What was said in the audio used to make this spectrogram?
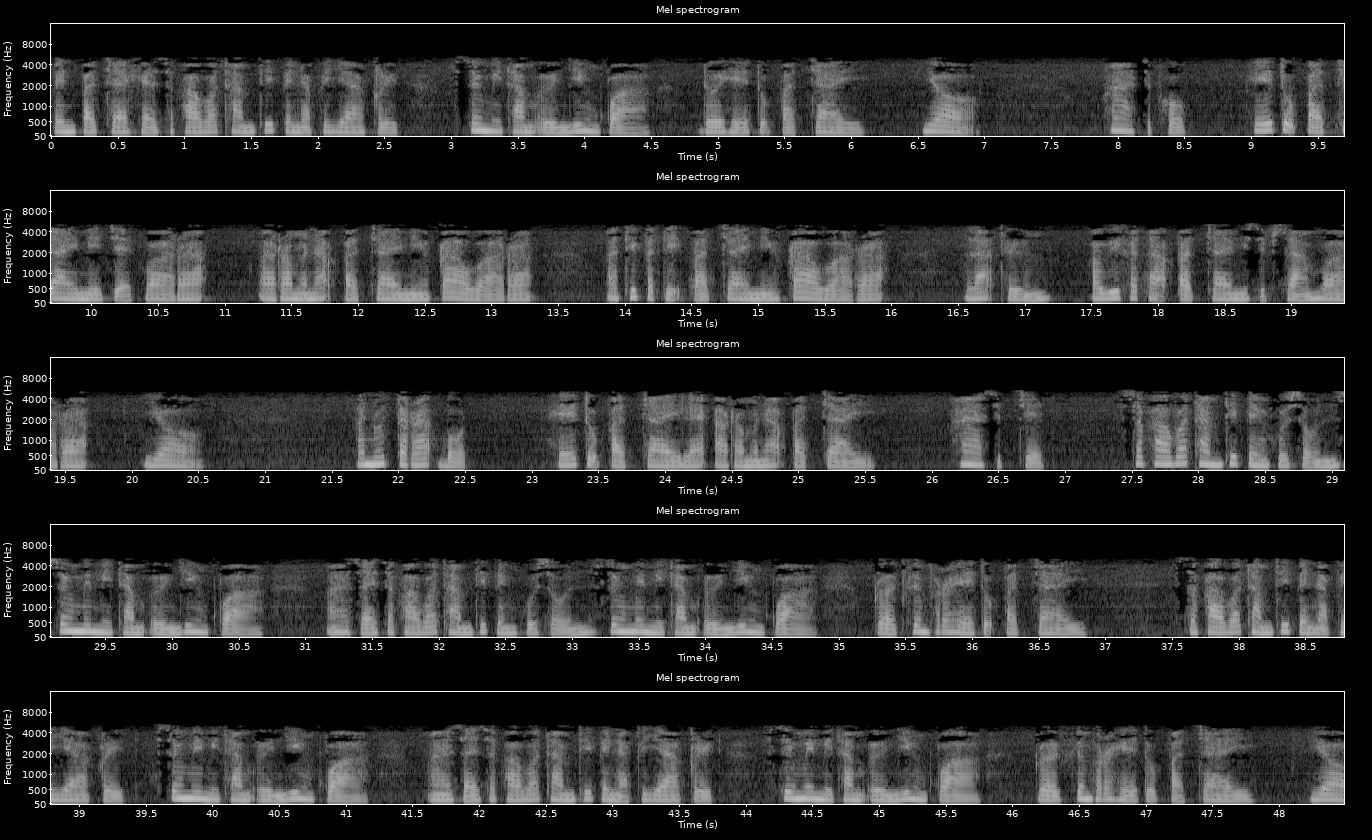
เป็นปัจจัยแก่สภาวธรรมที่เป็นอัพยากฤิซึ่งมีธรรมอื่นยิ่งกว่า โดยเหตุปัจจัย ย่อห้าสิบหกเหตุปัจจัยมีเจดวาระ อารมณปัจจัยมีเก้าวาระ อธิปติปัจจัยมีเก้าวาระ ละถึง อวิคตะปัจจัยมีสิบสามวาระ ย่อ อนุตตรบท เหตุปัจจัยและอารมณปัจจัยห้าสิบเจ็ดสภาวธรรมที่เป็นกุศลซึ่งไม่มีธรรมอื่นยิ่งกว่า อาศัยสภาวธรรมที่เป็นกุศลซึ่งไม่มีธรรมอื่นยิ่งกว่า เกิดขึ้นเพราะเหตุปัจจัย สภาวธรรมที่เป็นอัพยากฤิซึ่งไม่มีธรรมอื่นยิ่งกว่า อาศัยสภาวธรรมที่เป็นอัพยากฤิซึ่งไม่มีธรรมอื่นยิ่งกว่า เกิดขึ้นเพราะเหตุปัจจัย ย่อ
